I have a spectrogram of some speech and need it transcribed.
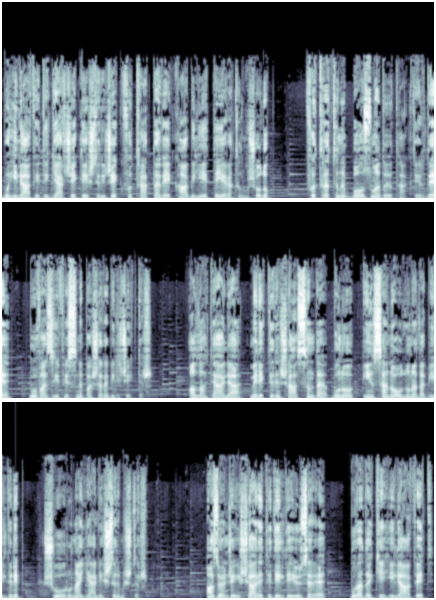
bu hilafeti gerçekleştirecek fıtratta ve kabiliyette yaratılmış olup, fıtratını bozmadığı takdirde bu vazifesini başarabilecektir. Allah Teala meleklerin şahsında bunu insanoğluna da bildirip şuuruna yerleştirmiştir. Az önce işaret edildiği üzere buradaki hilafet,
